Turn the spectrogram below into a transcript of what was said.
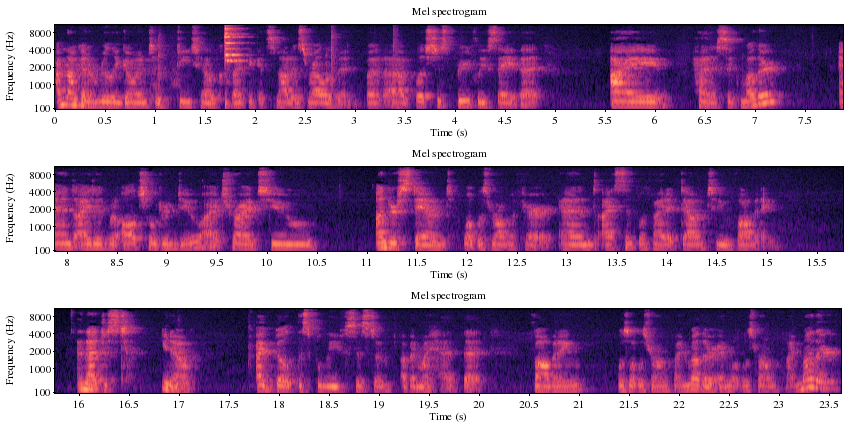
I'm not going to really go into detail because I think it's not as relevant, but uh, let's just briefly say that I had a sick mother and I did what all children do. I tried to understand what was wrong with her and I simplified it down to vomiting. And that just, you know, I built this belief system up in my head that vomiting was what was wrong with my mother, and what was wrong with my mother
